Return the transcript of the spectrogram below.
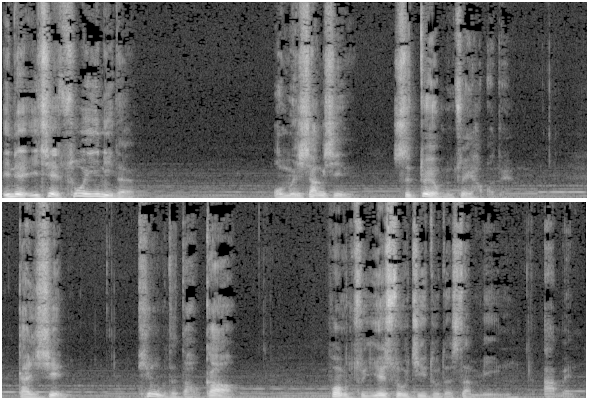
因为一切出于你的，我们相信是对我们最好的。感谢你，听我们的祷告，奉主耶稣基督的圣名，阿门。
